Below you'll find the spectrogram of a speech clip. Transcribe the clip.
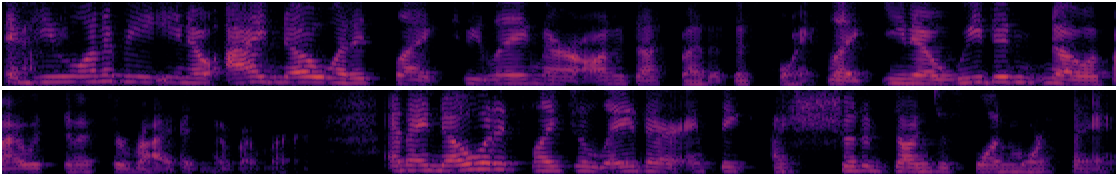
And yeah. do you want to be you know i know what it's like to be laying there on a deathbed at this point. Like you know we didn't know if i was going to survive in november. And i know what it's like to lay there and think i should have done just one more thing.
